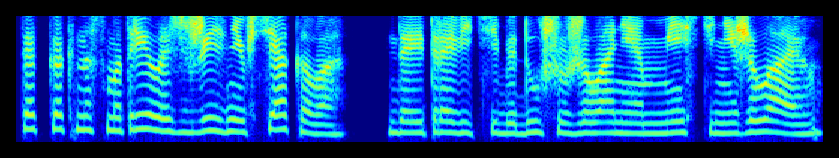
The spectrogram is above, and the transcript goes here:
так как насмотрелась в жизни всякого, да и травить себе душу желанием мести не желаю.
